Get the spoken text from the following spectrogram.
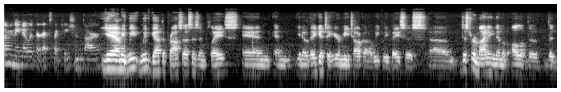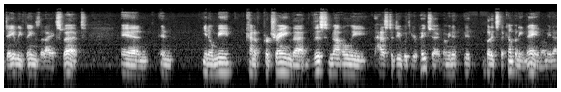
I mean they know what their expectations are. Yeah, I mean we we've got the processes in place, and and you know they get to hear me talk on a weekly basis, um, just reminding them of all of the the daily things that I expect, and and you know me kind of portraying that this not only has to do with your paycheck. I mean it, it but it's the company name. I mean I,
